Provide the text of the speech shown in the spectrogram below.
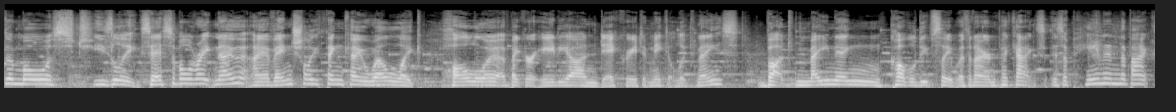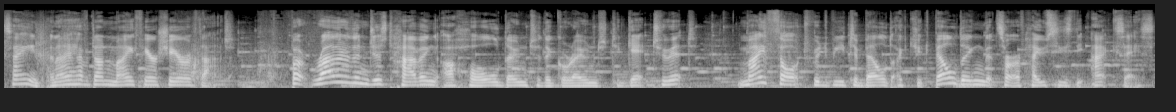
the most easily accessible right now. I eventually think I will, like, hollow out a bigger area and decorate it, make it look nice. But mining cobble deep slate with an iron pickaxe is a pain in the backside, and I have done my fair share of that. But rather than just having a hole down to the ground to get to it, my thought would be to build a cute building that sort of houses the access.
